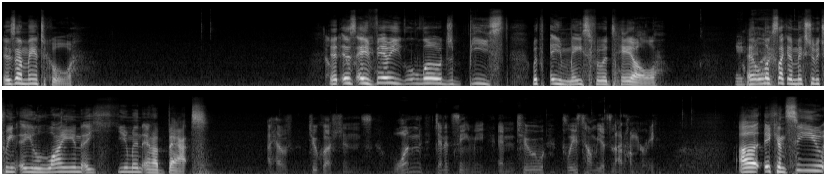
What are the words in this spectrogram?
is a manticore. Tell It me is a very large beast with a mace for a tail. It looks like a mixture between a lion, a human, and a bat. I have two questions. One, can it see me? And two, please tell me it's not hungry. Uh, it can see you,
